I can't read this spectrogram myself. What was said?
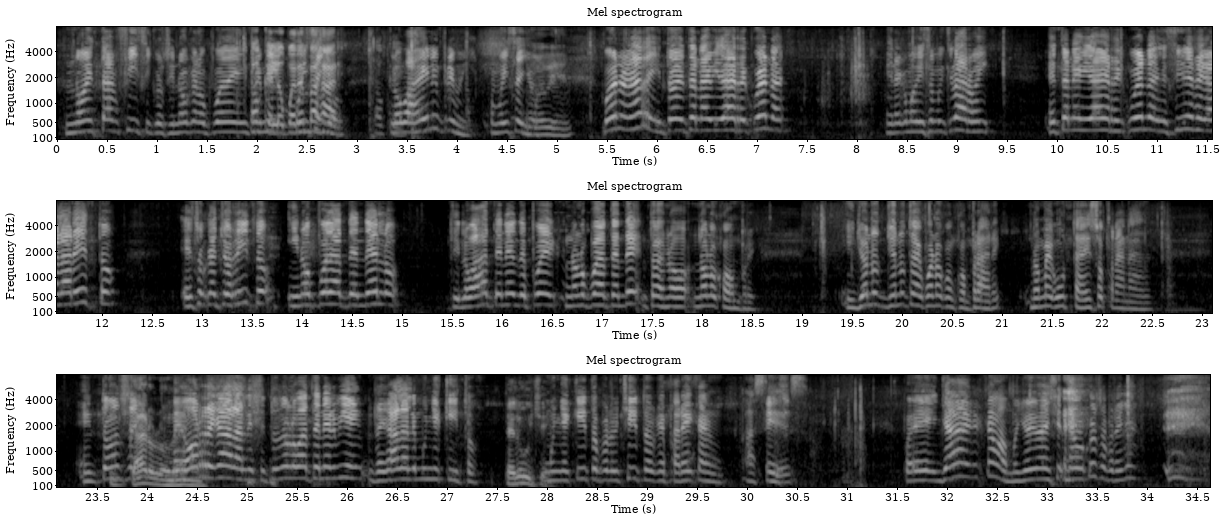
No es tan físico, sino que lo pueden imprimir. lo pueden bajar. Lo bajé y lo imprimí, como hice yo. Muy bien. Bueno, nada, y entonces esta Navidad recuerda, mira como dice muy claro ahí, esta Navidad recuerda, decide regalar esto, esos cachorritos, y no puede atenderlo. Si lo vas a tener después, no lo puede atender, entonces no, no lo compre. Y yo no, yo no estoy de acuerdo con comprar, ¿eh? no me gusta eso para nada. Entonces, mejor regálale, si tú no lo vas a tener bien, regálale muñequitos. Peluche. Muñequitos, peluchitos que parezcan. Así es. Pues ya acabamos. Yo iba a decir dos cosas, pero ya.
